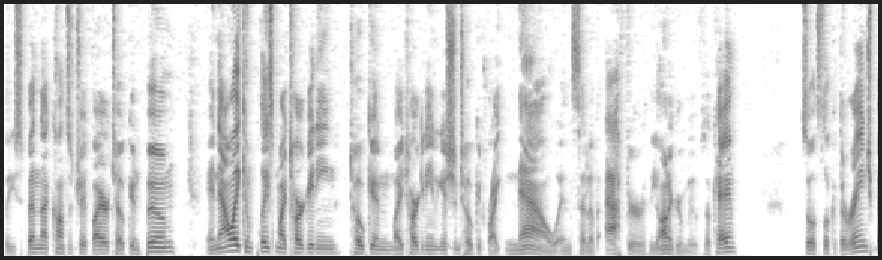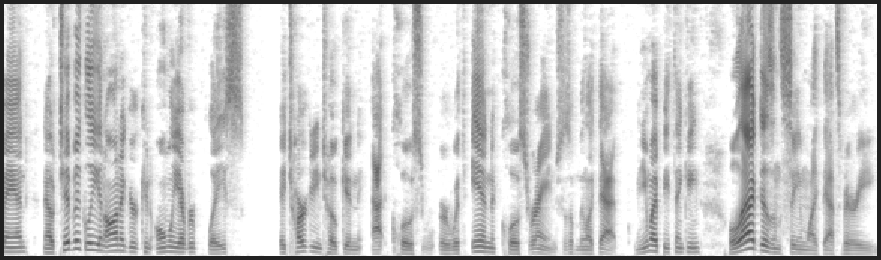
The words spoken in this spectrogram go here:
So you spend that concentrate fire token, boom. And now I can place my targeting token, my targeting ignition token right now instead of after the onager moves, okay? So let's look at the range band. Now typically an onager can only ever place a targeting token at close or within close range, so something like that. And you might be thinking, well, that doesn't seem like that's very,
